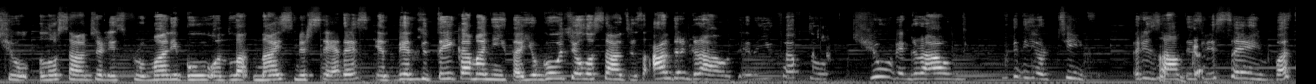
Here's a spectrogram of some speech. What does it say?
to Los Angeles from Malibu on nice Mercedes, and when you take Amanita, you go to Los Angeles underground, and you have to chew the ground with your teeth. The result is the same, but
